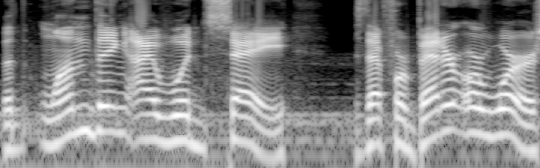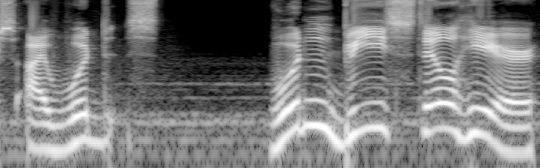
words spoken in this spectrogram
But one thing I would say is that for better or worse, I would wouldn't be still here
